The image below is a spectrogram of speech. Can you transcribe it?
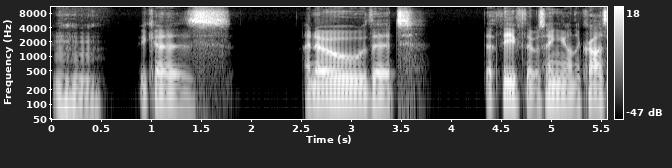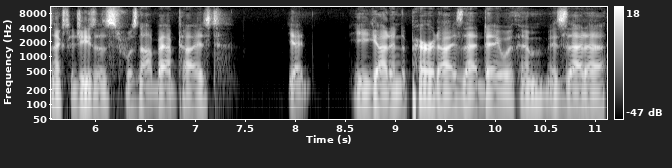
Mm-hmm. Because I know that the thief that was hanging on the cross next to Jesus was not baptized, yet he got into paradise that day with him. Is that a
